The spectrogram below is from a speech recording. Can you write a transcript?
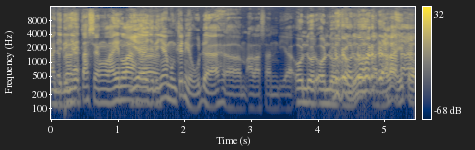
ada jadinya prioritas yang lain lah Iya, jadinya mungkin ya udah em, alasan dia undur undur Undur, undur, adalah itu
